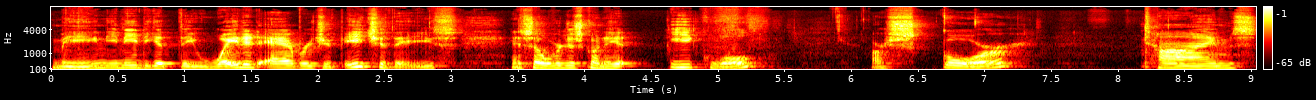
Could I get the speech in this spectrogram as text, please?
mean, you need to get the weighted average of each of these. And so we're just going to hit equal our score times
